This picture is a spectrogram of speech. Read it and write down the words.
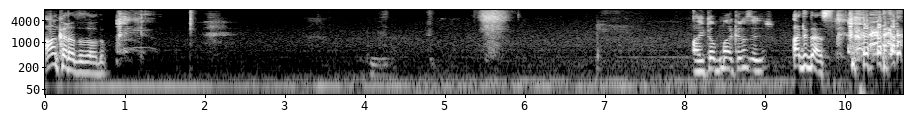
Ankara'da doğdum. Ayakkabı markanız nedir? Adidas.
